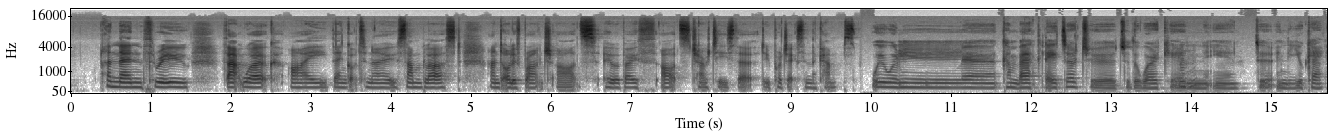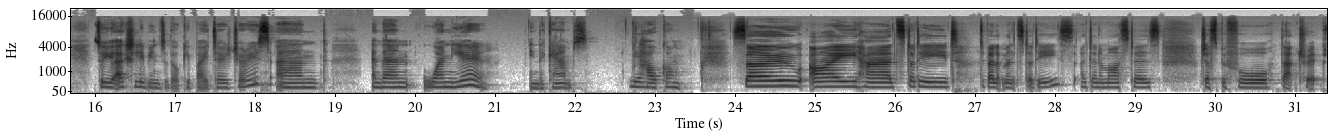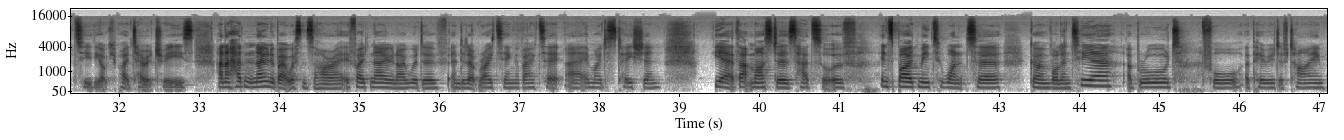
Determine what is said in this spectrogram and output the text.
And then through that work, I then got to know Sandblast and Olive Branch Arts, who are both arts charities that do projects in the camps. We will uh, come back later to, to the work in, mm-hmm. in, to, in the UK. So you actually been to the occupied territories and and then one year in the camps. Yeah. How come? So I had studied development studies. I'd done a master's just before that trip to the occupied territories, and I hadn't known about Western Sahara. If I'd known, I would have ended up writing about it uh, in my dissertation. Yeah, that master's had sort of inspired me to want to go and volunteer abroad for a period of time.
